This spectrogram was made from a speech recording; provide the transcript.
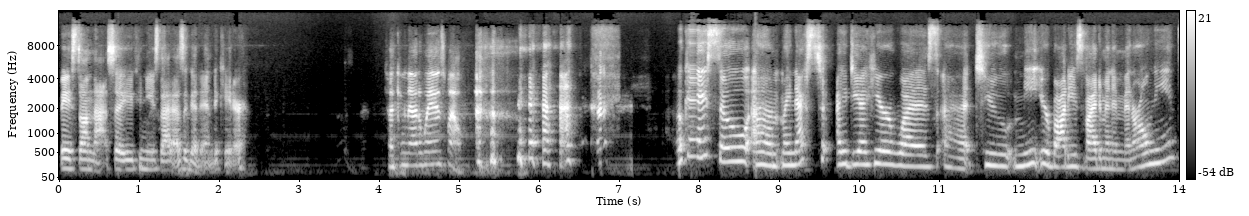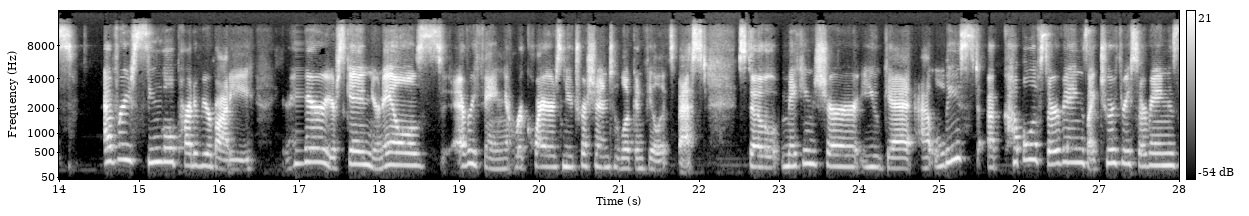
based on that. So you can use that as a good indicator. Tucking that away as well. Okay, so um, my next idea here was uh, to meet your body's vitamin and mineral needs. Every single part of your body your hair, your skin, your nails, everything requires nutrition to look and feel its best. So, making sure you get at least a couple of servings, like two or three servings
